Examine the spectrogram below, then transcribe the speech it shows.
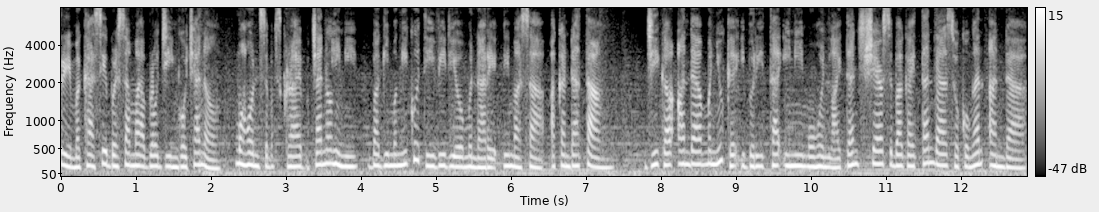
Terima kasih bersama Bro Jingo Channel. Mohon subscribe channel ini bagi mengikuti video menarik di masa akan datang. Jika anda menyukai berita ini, mohon like dan share sebagai tanda sokongan anda.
